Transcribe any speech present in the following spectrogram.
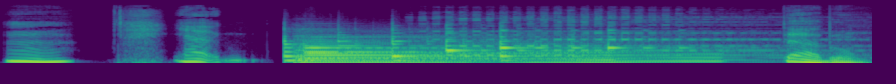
Mhm. Ja. Werbung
